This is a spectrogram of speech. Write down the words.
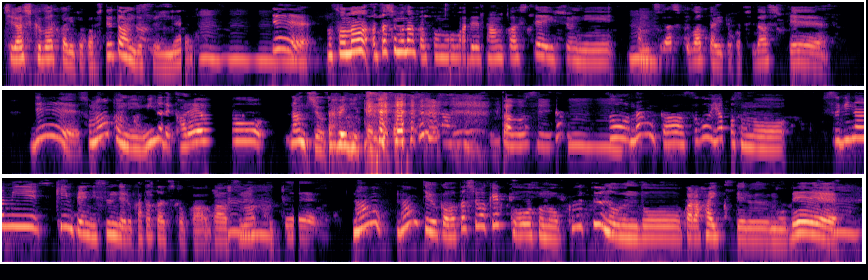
チラシ配ったりとかしてたんですよね。うんうんうん、で、その、私もなんかその場で参加して一緒に、あの、うんチラシ配ったりとかしだして、で、その後にみんなでカレーを、ランチを食べに行ったりとか。楽しい。うんうん、そう、なんか、すごいやっぱその、杉並近辺に住んでる方たちとかが集まってて、なん、なんていうか私は結構その空中の運動から入ってるので、うん。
